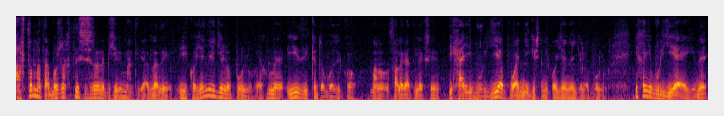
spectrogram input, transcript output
αυτόματα μπορείς να χτίσεις έναν επιχειρηματία. Δηλαδή, η οικογένεια Αγγελοπούλου, έχουμε ήδη και τον κωδικό. Μάλλον θα λέγα τη λέξη η χαλιβουργία που ανήκει στην οικογένεια Αγγελοπούλου. Η χαλιβουργία έγινε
